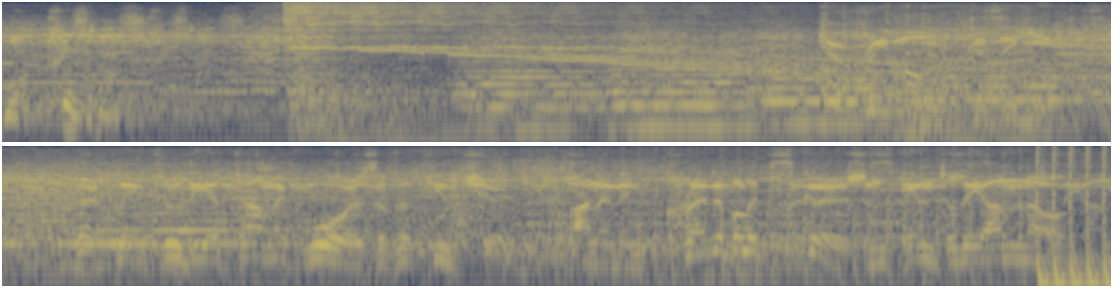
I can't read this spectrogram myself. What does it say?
we are prisoners. Every moment is a year, hurtling through the atomic wars of the future on an incredible excursion into the unknown.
